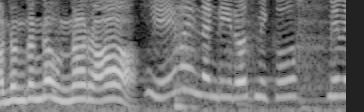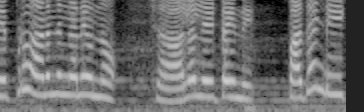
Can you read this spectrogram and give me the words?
ఆనందంగా ఉన్నారా? ఏమైందండి ఈ రోజు మీకు? మేము ఎప్పుడూ ఆనందంగానే ఉన్నాం. చాలా లేట్ అయింది. పదండి.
